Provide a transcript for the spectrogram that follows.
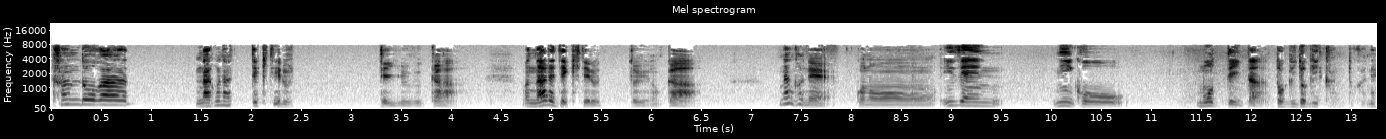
う、感動がなくなってきてるっていうか、まあ、慣れてきてるというのか、なんかね、この、以前にこう、持っていたドキドキ感とかね、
